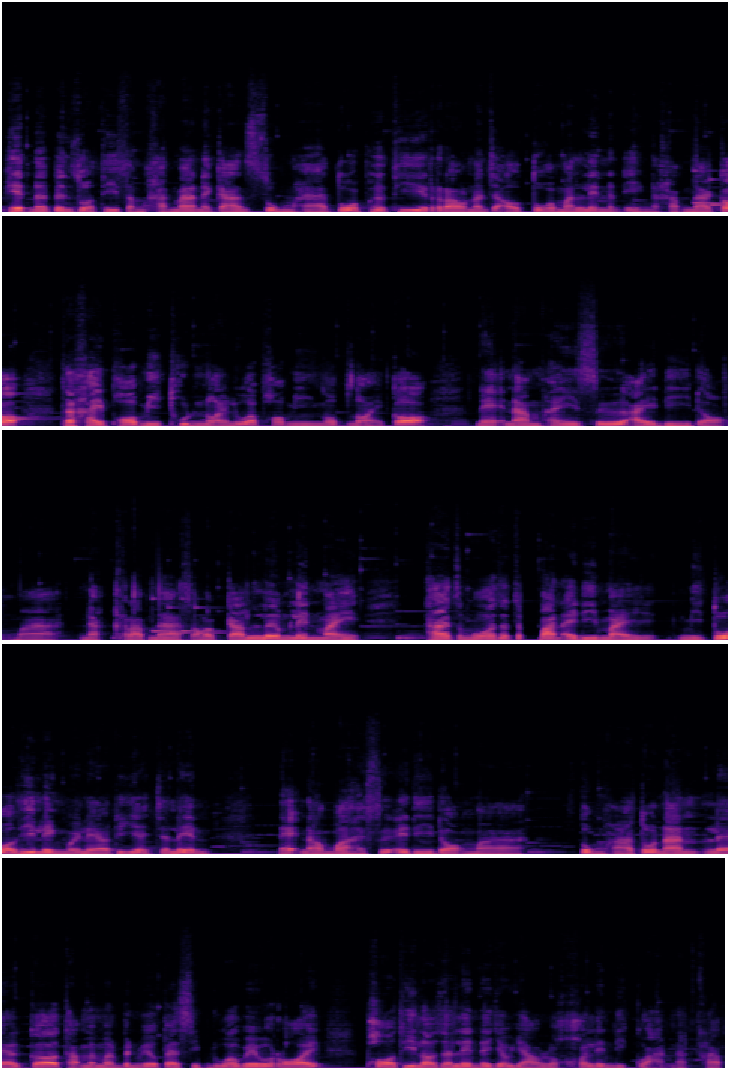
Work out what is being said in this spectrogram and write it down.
เพชรนั้นเป็นส่วนที่สำคัญมากในการสุ่มหาตัวเพื่อที่เรานั้นจะเอาตัวมันเล่นนั่นเองนะครับนะก็ถ้าใครพอมีทุนหน่อยหรือว่าพอมีงบหน่อยก็แนะนำให้ซื้อ ID ดอกมานะครับนะสำหรับการเริ่มเล่นใหม่ ถ้าสมมติว่าจะปั้น ID ใหม่ มีตัวที่เล็งไว้แล้วที่อยากจะเล่น แนะนำว่าให้ซื้อ ID ดองมาสุ่มหาตัวนั้นแล้วก็ทำให้มันเป็นเวล 80 หรือว่าเวลร้อยพอที่เราจะเล่นได้ยาวๆ แล้วค่อยเล่นดีกว่านะครับ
